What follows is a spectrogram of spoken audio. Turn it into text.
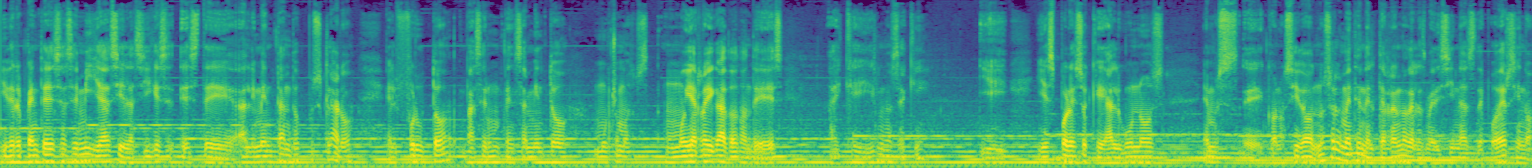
y de repente esa semilla, si la sigues este, alimentando, pues claro, el fruto va a ser un pensamiento mucho más, muy arraigado donde es, hay que irnos de aquí. Y, es por eso que algunos hemos eh, conocido, no solamente en el terreno de las medicinas de poder, sino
